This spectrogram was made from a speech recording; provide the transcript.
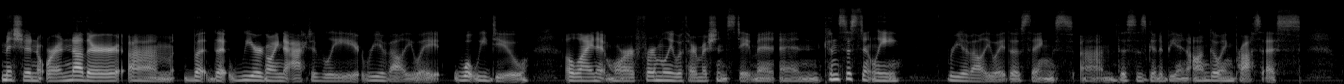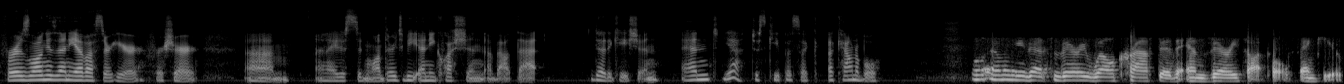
mission or another, um, but that we are going to actively reevaluate what we do, align it more firmly with our mission statement, and consistently reevaluate those things. Um, this is going to be an ongoing process for as long as any of us are here, for sure. Um, and I just didn't want there to be any question about that dedication. And yeah, just keep us accountable. Well, Emily, that's very well crafted and very thoughtful. Thank you.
